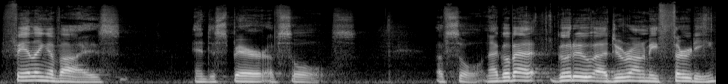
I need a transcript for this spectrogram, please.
failing of eyes, and despair of souls. Of soul. Now go back, go to uh, Deuteronomy 30.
